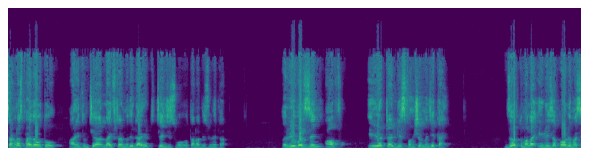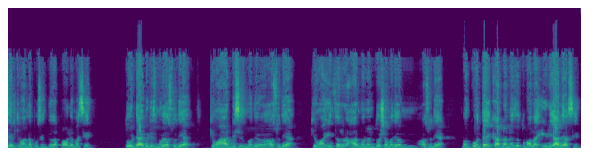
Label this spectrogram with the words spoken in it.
चांगलाच फायदा होतो. आणि तुमच्या लाईफस्टाईलमध्ये डायरेक्ट चेंजेस हो होताना दिसून येतात. रिव्हर्सिंग ऑफ इरेक्टाईल डिस्फंक्शन म्हणजे काय? जर तुम्हाला ईडीचा प्रॉब्लेम असेल किंवा नपुसंकतेचा प्रॉब्लेम असेल तो डायबिटीजमुळे असू द्या किंवा हार्ट डिसीजमध्ये असू द्या किंवा इतर हार्मोनल दोषामध्ये असू द्या पण कोणत्याही कारणाने जर तुम्हाला ईडी आले असेल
